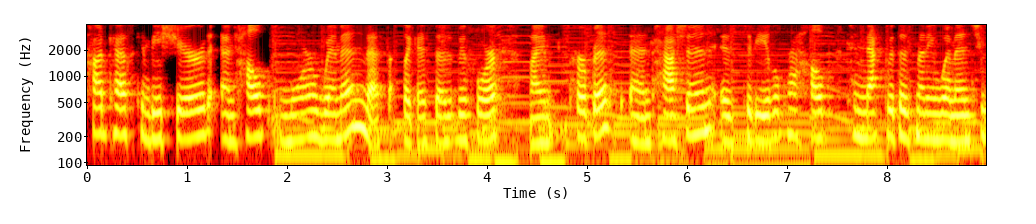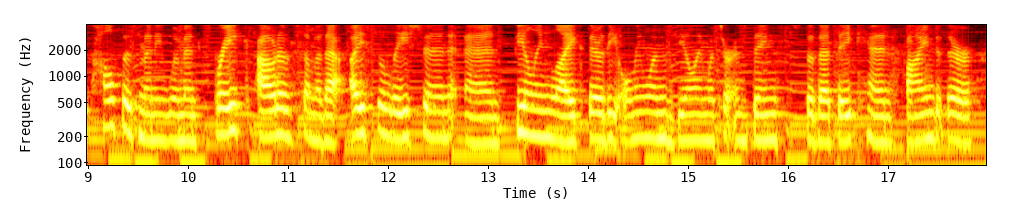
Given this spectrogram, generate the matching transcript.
podcast can be shared and help more women. That's, like I said before, my purpose and passion is to be able to help connect with as many women to help as many women break out of some of that isolation and feeling like they're the only ones dealing with certain things so that they can find their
